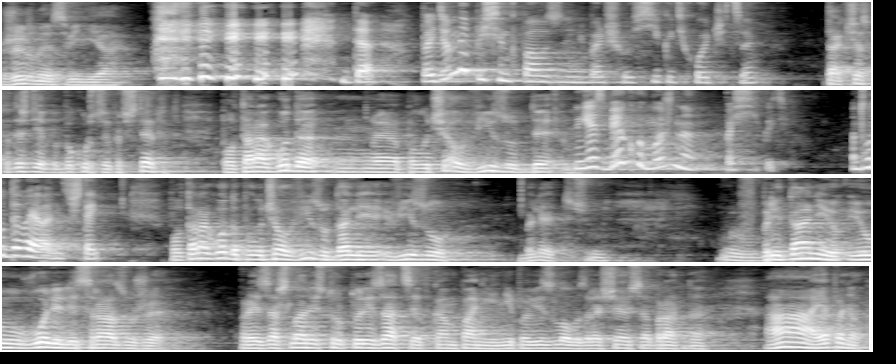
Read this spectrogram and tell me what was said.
жирная свинья. Да. Пойдем на писинг-паузу небольшую, сикать хочется. Так, сейчас подожди, я по курсу прочитаю. Тут полтора года э, получал визу Д... Ну, я сбегаю, можно посикать? Ну, давай, ладно, читай. Полтора года получал визу, дали визу, блядь, в Британию и уволили сразу же. Произошла реструктуризация в компании, не повезло, возвращаюсь обратно. А, я понял.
